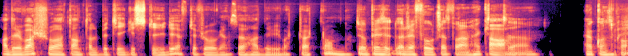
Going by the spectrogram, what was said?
hade det varit så att antalet butiker styrde efterfrågan så hade det ju varit tvärtom. Då. Då, precis, då hade det fortsatt vara en högt, Ja. Hög konsumtion.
